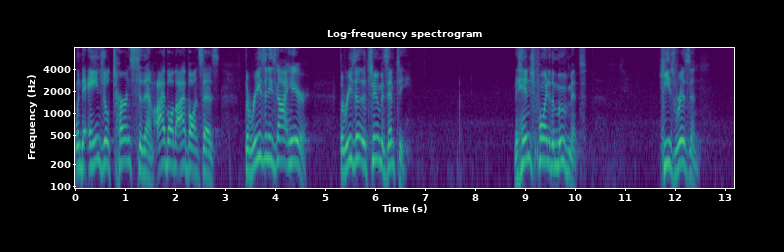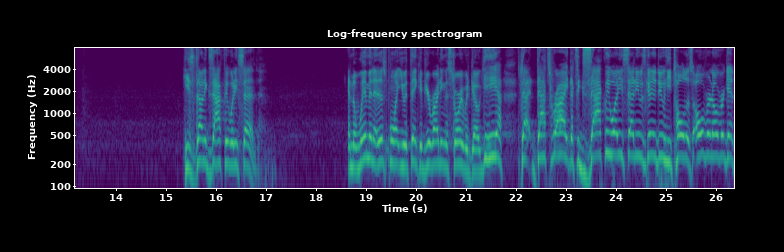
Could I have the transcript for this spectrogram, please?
when the angel turns to them, eyeball to eyeball, and says, The reason he's not here, the reason that the tomb is empty, the hinge point of the movement He's risen. He's done exactly what he said. And the women at this point, you would think if you're writing the story, would go, Yeah, that, that's right. That's exactly what he said he was going to do. He told us over and over again.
